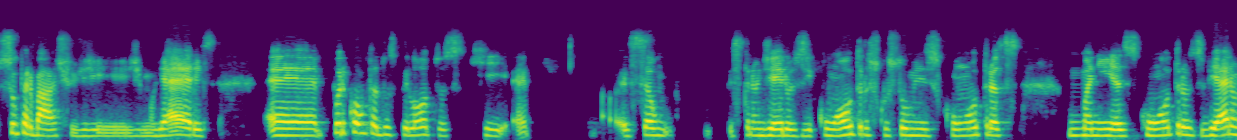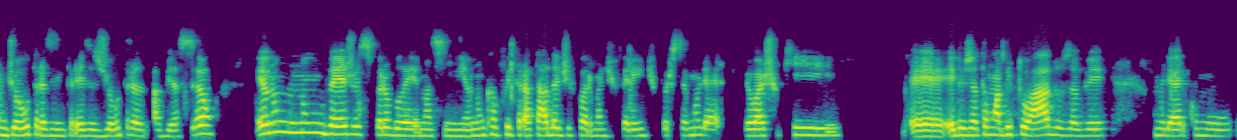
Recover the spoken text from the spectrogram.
super baixo de, de mulheres, é, por conta dos pilotos que é, são estrangeiros e com outros costumes, com outras manias, com outros vieram de outras empresas, de outra aviação, eu não, não vejo esse problema, assim, eu nunca fui tratada de forma diferente por ser mulher. Eu acho que é, eles já estão habituados a ver mulher como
